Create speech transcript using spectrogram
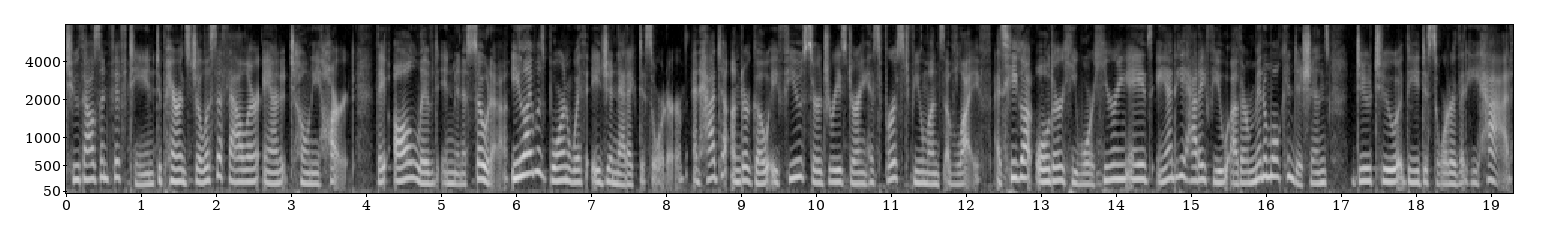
2015, to parents Jalissa Thaler and Tony Hart. They all lived in Minnesota. Eli was born with a genetic disorder and had to undergo a few surgeries during his first few months of life. As he got older, he wore hearing aids and he had a few other minimal conditions due to the disorder that he had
